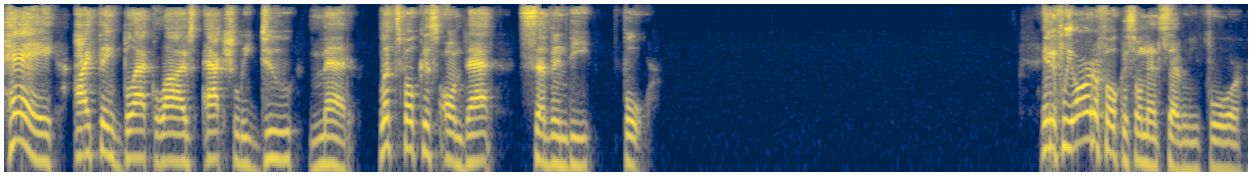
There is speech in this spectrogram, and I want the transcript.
Hey, I think black lives actually do matter. Let's focus on that 74. And if we are to focus on that 74,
